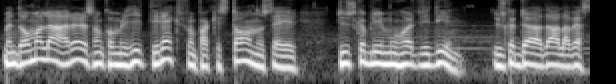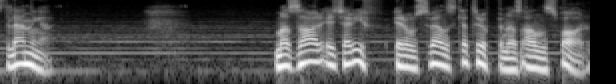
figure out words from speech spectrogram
Men de har lärare som kommer hit direkt från Pakistan och säger du ska bli muhajridin, du ska döda alla västerlänningar. Mazar-e-Sharif är de svenska truppernas ansvar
